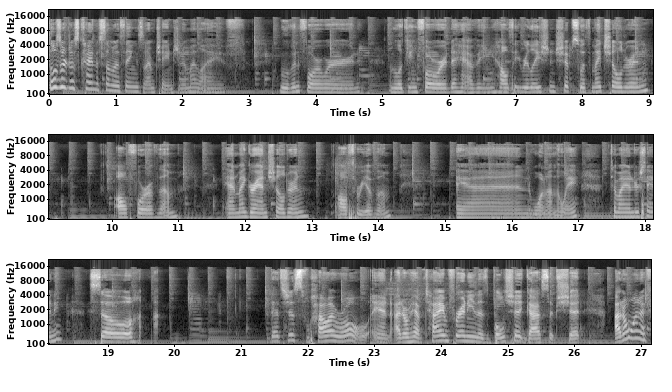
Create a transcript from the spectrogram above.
those are just kind of some of the things that I'm changing in my life. Moving forward, I'm looking forward to having healthy relationships with my children, all four of them, and my grandchildren, all three of them, and one on the way, to my understanding. So that's just how I roll, and I don't have time for any of this bullshit gossip shit. I don't want to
